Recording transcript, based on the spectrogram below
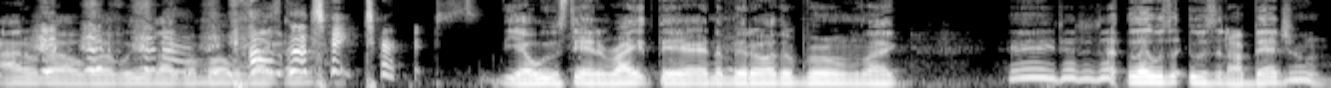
I don't know, but we like my mom was Y'all was like, gonna um, take turns. yeah, we were standing right there in the middle of the room, like, hey, da, da, da. It was it was in our bedroom.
